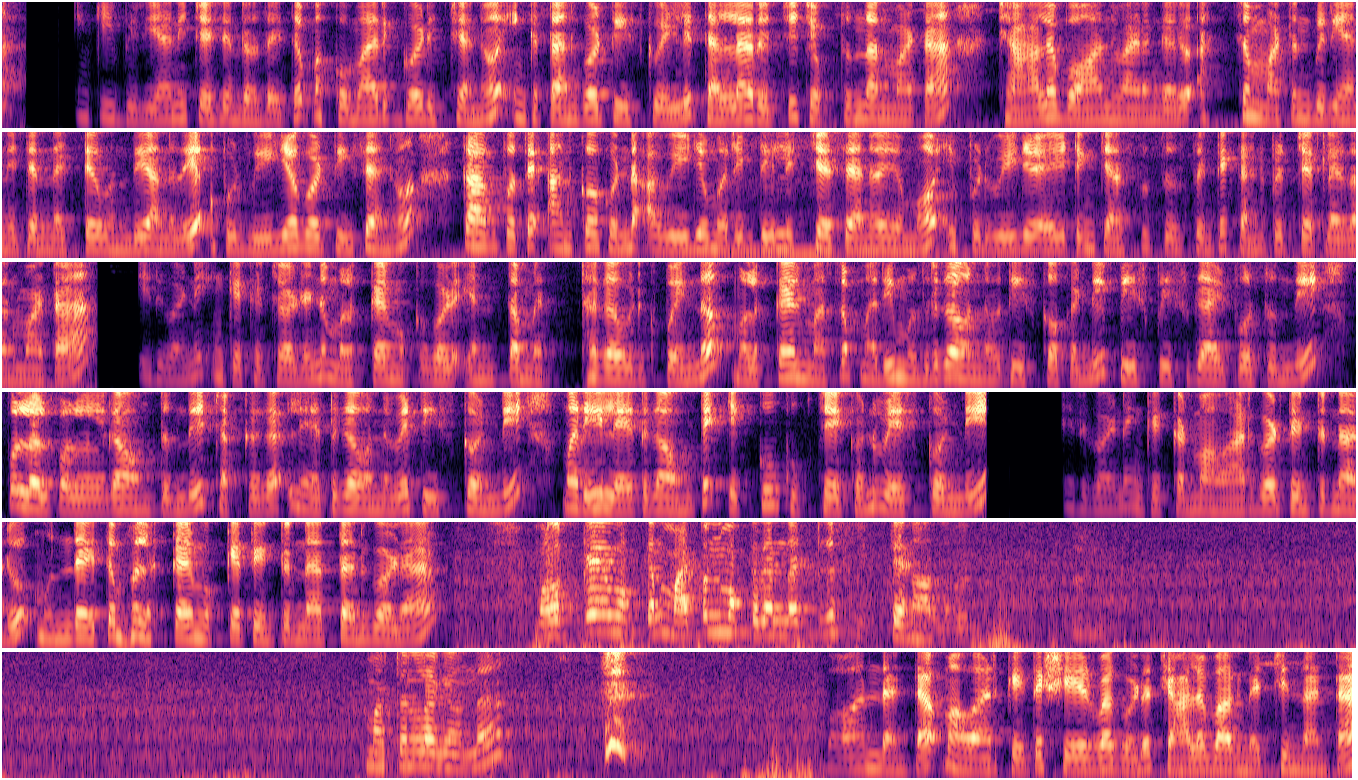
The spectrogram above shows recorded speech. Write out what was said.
ఇంక ఈ బిర్యానీ చేసిన రోజైతే మా కుమారికి కూడా ఇచ్చాను. ఇంకా తను కూడా తీసుకువెళ్ళి తెల్లారి వచ్చి చెప్తుందనమాట చాలా బాగుంది మేడం గారు. అచ్చం మటన్ బిర్యానీ తిన్నట్టే ఉంది అన్నది. అప్పుడు వీడియో కూడా తీశాను. కాకపోతే అనుకోకుండా ఆ వీడియో మరి డిలీట్ చేశానో ఏమో. ఇప్పుడు వీడియో ఎడిటింగ్ చేస్తూ చూస్తుంటే కనిపించట్లేదు అనమాట ఇదిగోండి ఇంకెక్కడ చూడండి ములక్కాయ ముక్క కూడా ఎంత మెత్తగా ఉడికిపోయిందో. ములక్కాయలు మాత్రం మరీ ముదురుగా ఉన్నవి తీసుకోకండి. పీస్ పీస్గా అయిపోతుంది. పుల్లలు పుల్లలుగా ఉంటుంది. చక్కగా లేతగా ఉన్నవే తీసుకోండి. మరీ లేతగా ఉంటే ఎక్కువ కుక్ చేయకుండా వేసుకోండి. ఇదిగోండి ఇంకెక్కడ మా వారు కూడా తింటున్నారు. ముందైతే ములక్కాయ ముక్కే తింటున్నారు తను కూడా. ములక్కాయ ముక్కను మటన్ ముక్క తిన్నట్టుగా తినాలి. మటన్ లాగే ఉందా? బాగుందంట. మా వారికి అయితే షేర్వా కూడా చాలా బాగా నచ్చిందంట.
